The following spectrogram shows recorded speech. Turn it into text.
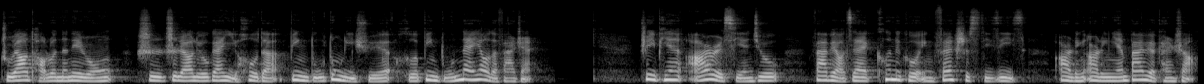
主要讨论的内容是治疗流感以后的病毒动力学和病毒耐药的发展。这篇 IRIS 研究发表在《Clinical Infectious Disease》二零二零年八月刊上。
